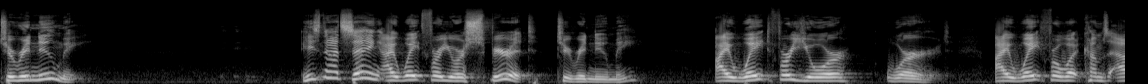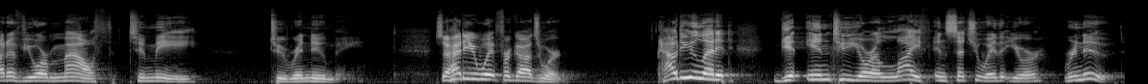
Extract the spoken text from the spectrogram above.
to renew me. He's not saying, I wait for your spirit to renew me. I wait for your word. I wait for what comes out of your mouth to me to renew me. So, how do you wait for God's word? How do you let it get into your life in such a way that you're renewed?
